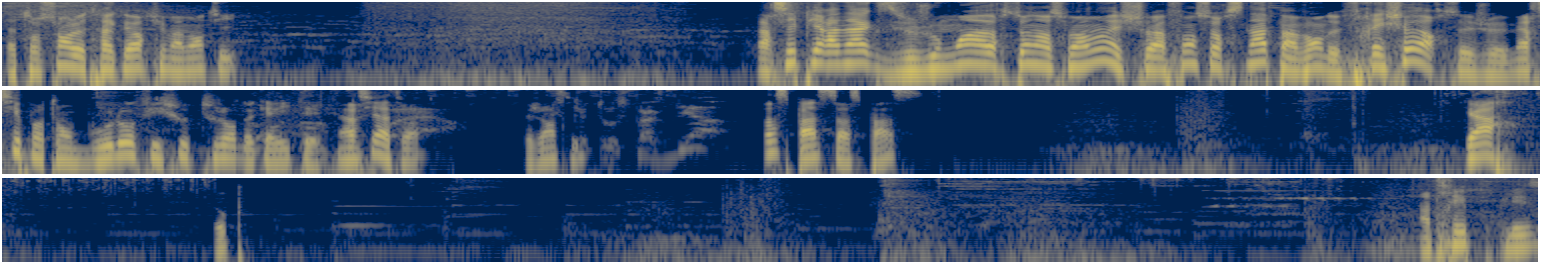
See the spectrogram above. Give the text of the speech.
Attention, le tracker, tu m'as menti. Merci Piranax, je joue moins Hearthstone en ce moment et je suis à fond sur Snap, un vent de fraîcheur ce jeu. Merci pour ton boulot fichou, toujours de qualité. Merci à toi, c'est gentil. Ça se passe, ça se passe. Gare. Hop. Un trip, please.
